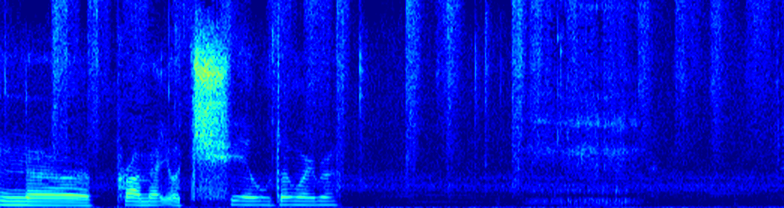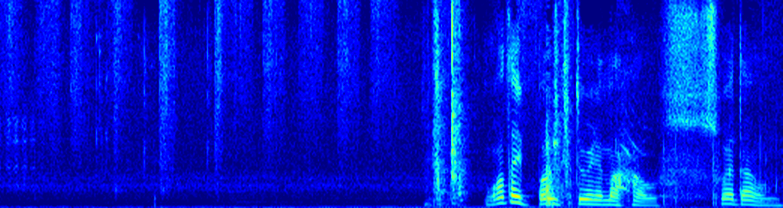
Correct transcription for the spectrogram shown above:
No, Primate, you're chill, don't worry, bro. What are they both doing in my house? Swear down.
